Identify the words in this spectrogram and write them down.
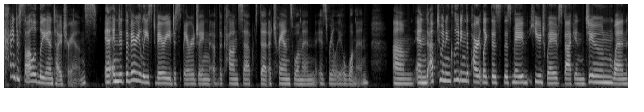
kind of solidly anti-trans, and, and at the very least, very disparaging of the concept that a trans woman is really a woman. Um, and up to and including the part like this this made huge waves back in June when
